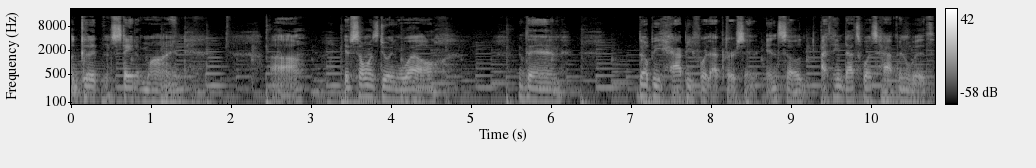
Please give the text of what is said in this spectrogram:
a good state of mind, uh, if someone's doing well, then they'll be happy for that person. And so I think that's what's happened with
